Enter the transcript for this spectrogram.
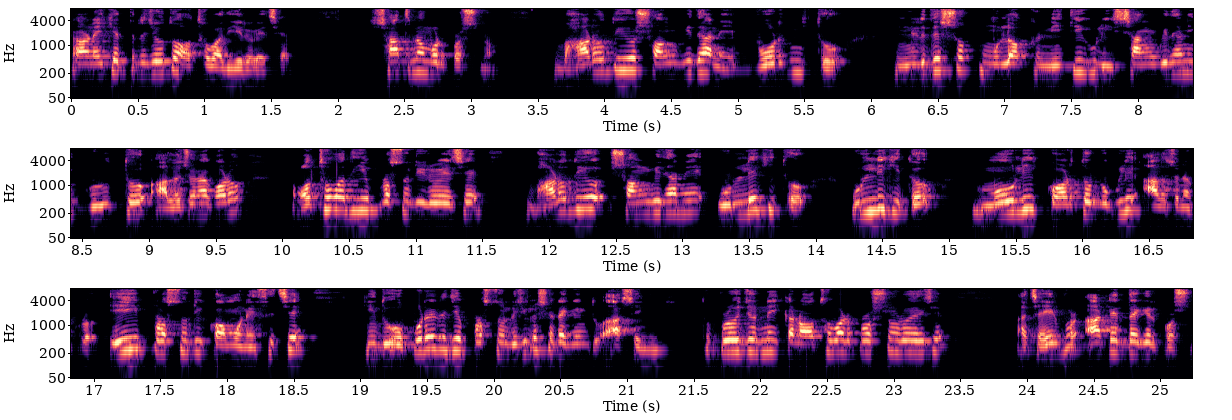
কারণ এই ক্ষেত্রে যেহেতু অথবা দিয়ে রয়েছে। সাত নম্বর প্রশ্ন, ভারতীয় সংবিধানে বর্ণিত নির্দেশকমূলক নীতিগুলি সাংবিধানিক গুরুত্ব আলোচনা করো, অথবা দিয়ে প্রশ্নটি রয়েছে, ভারতীয় সংবিধানে উল্লেখিত, উল্লিখিত মৌলিক কর্তব্যগুলি আলোচনা করো। এই প্রশ্নটি কমন এসেছে, কিন্তু ওপরের যে প্রশ্নটি ছিল সেটা কিন্তু আসেনি। তো প্রয়োজন নেই, কারণ অথবার প্রশ্ন রয়েছে। আচ্ছা এরপর আটের দাগের প্রশ্ন।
